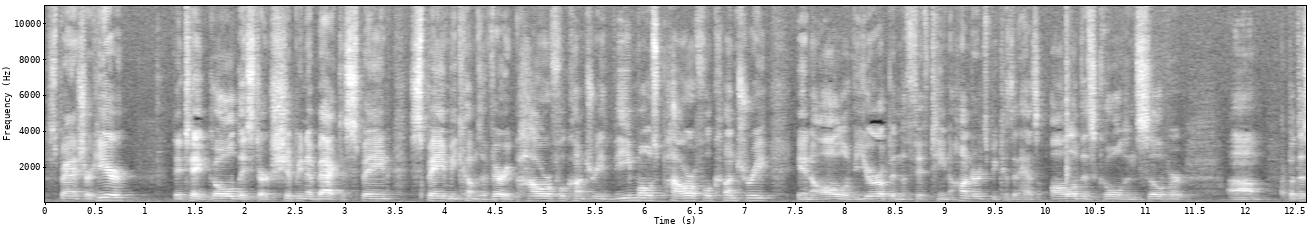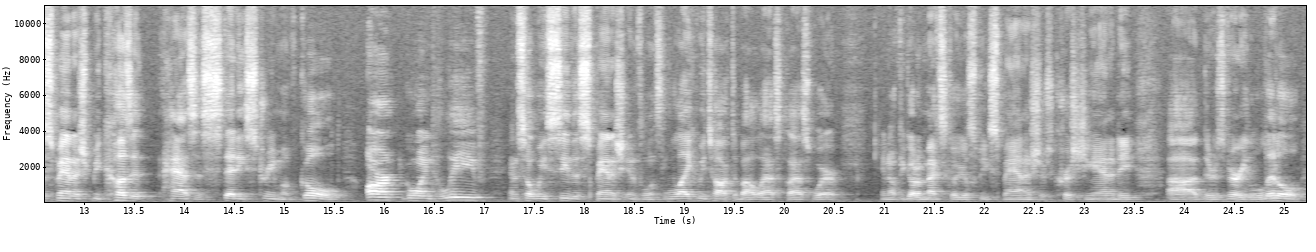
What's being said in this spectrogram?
The Spanish are here. They take gold, they start shipping it back to Spain. Spain becomes a very powerful country, the most powerful country in all of Europe in the 1500s because it has all of this gold and silver. Um, but the Spanish, because it has a steady stream of gold, aren't going to leave. And so we see the Spanish influence, like we talked about last class, where you know, if you go to Mexico, you'll speak Spanish. There's Christianity. Uh, there's very little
